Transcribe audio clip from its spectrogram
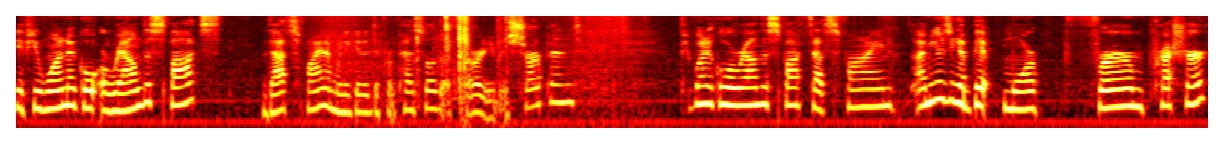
If you want to go around the spots, that's fine. I'm going to get a different pencil that's already been sharpened. If you want to go around the spots, that's fine. I'm using a bit more firm pressure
